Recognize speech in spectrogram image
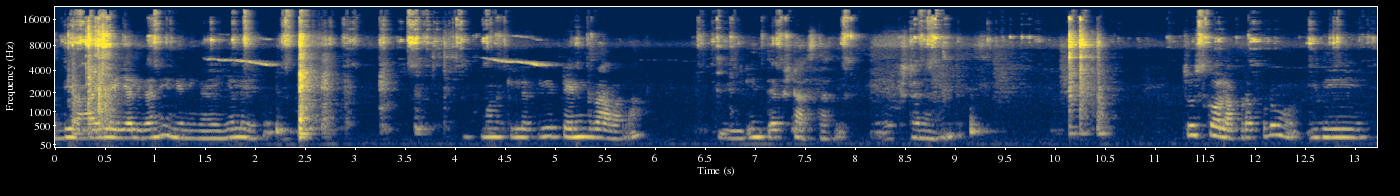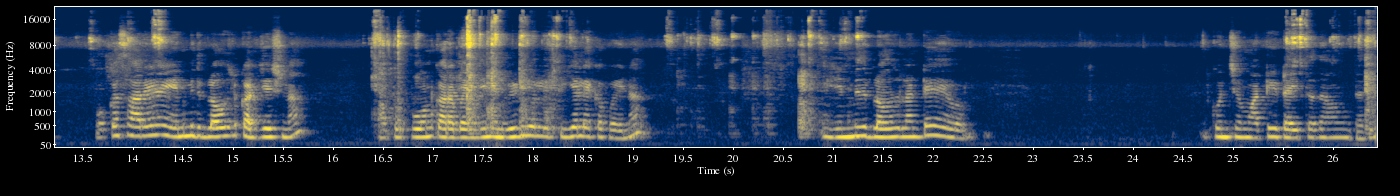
కొద్దిగా ఆయిల్ వేయాలి కానీ నేను ఇంకా వేయలేదు. మనకి ఇళ్ళకి టెన్ రావాలా? ఇంత ఎక్స్ట్రా వస్తుంది. ఎక్స్ట్రానే ఉంది చూసుకోవాలి అప్పుడప్పుడు. ఇది ఒక్కసారే ఎనిమిది బ్లౌజులు కట్ చేసిన. అప్పుడు ఫోన్ ఖరాబ్ అయింది. నేను వీడియోలు తీయలేకపోయినా. ఎనిమిది బ్లౌజులు అంటే కొంచెం అటు ఇటు అవుతుందా ఉంటుంది?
